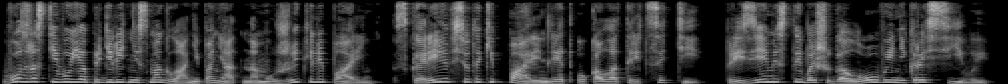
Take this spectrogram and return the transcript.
Возраст его я определить не смогла, непонятно, мужик или парень. Скорее, все-таки парень, лет около тридцати. Приземистый, большеголовый, некрасивый,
